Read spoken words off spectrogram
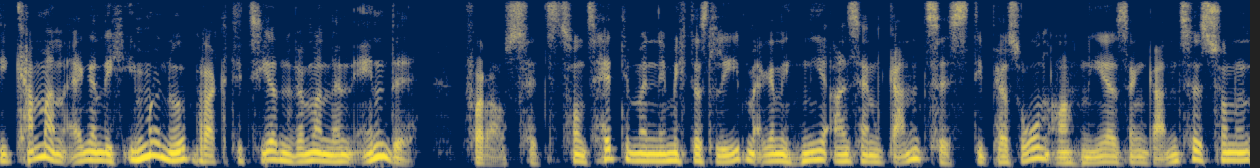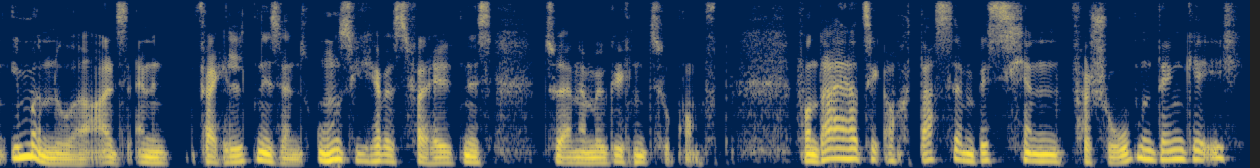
die kann man eigentlich immer nur praktizieren, wenn man ein Ende voraussetzt. Sonst hätte man nämlich das Leben eigentlich nie als ein Ganzes, die Person auch nie als ein Ganzes, sondern immer nur als ein Verhältnis, ein unsicheres Verhältnis zu einer möglichen Zukunft. Von daher hat sich auch das ein bisschen verschoben, denke ich.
